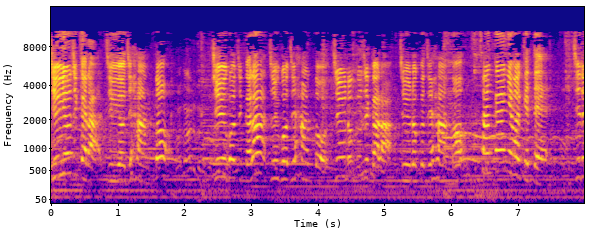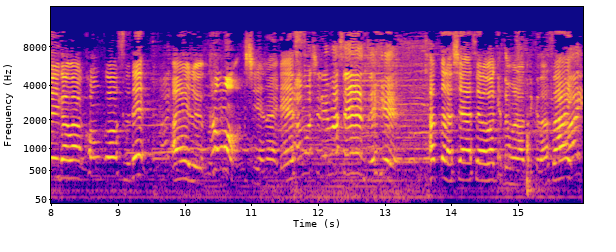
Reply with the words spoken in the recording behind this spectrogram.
14時から14時半と15時から15時半と16時から16時半の3回に分けて一塁側コンコースで会えるかもしれないです。かもしれません。ぜひ。あったら幸せを分けてもらってください、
